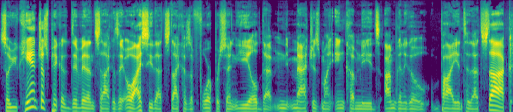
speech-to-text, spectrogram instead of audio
So you can't just pick a dividend stock and say, "Oh, I see that stock has a four percent yield that matches my income needs. I'm going to go buy into that stock."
